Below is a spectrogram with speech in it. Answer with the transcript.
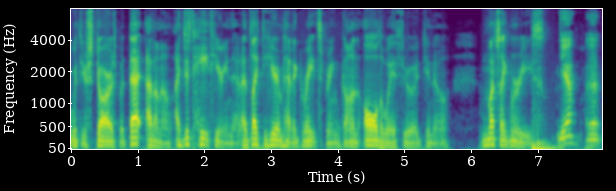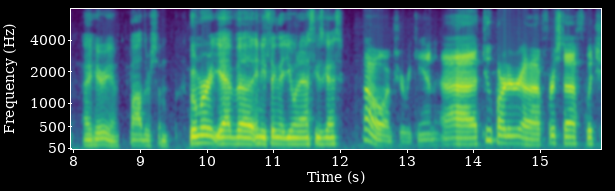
with your stars, but that I don't know. I just hate hearing that. I'd like to hear him had a great spring, gone all the way through it. You know, much like Maurice. yeah uh, i hear you bothersome boomer you have uh, anything that you want to ask these guys Oh, I'm sure we can. Uh, two-parter. Uh, first off, which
